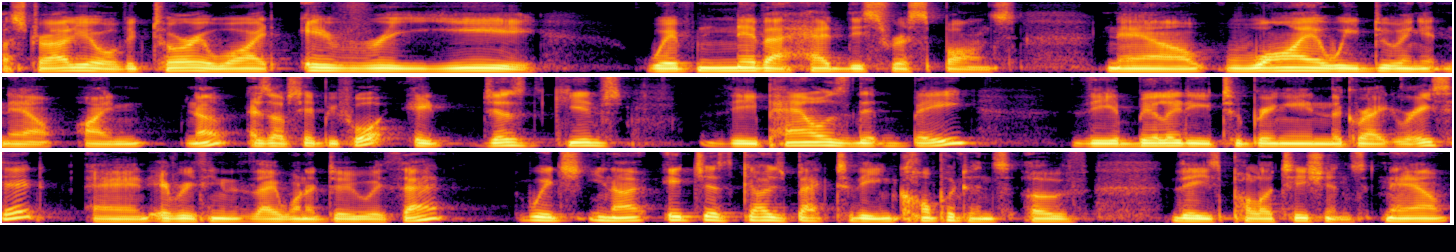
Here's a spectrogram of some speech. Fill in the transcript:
Australia or Victoria wide, every year. We've never had this response. Now, why are we doing it now? I you know, as I've said before, it just gives the powers that be the ability to bring in the Great Reset and everything that they want to do with that. Which you know, it just goes back to the incompetence of these politicians. Now,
